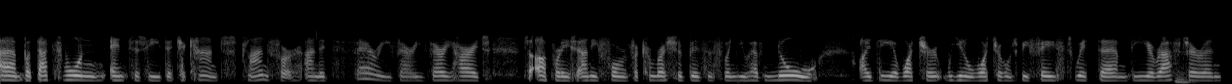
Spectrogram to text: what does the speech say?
Um, but that's one entity that you can't plan for, and it's very very very hard to operate any form of a commercial business when you have no idea what you're you know what you're going to be faced with um, the year after and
